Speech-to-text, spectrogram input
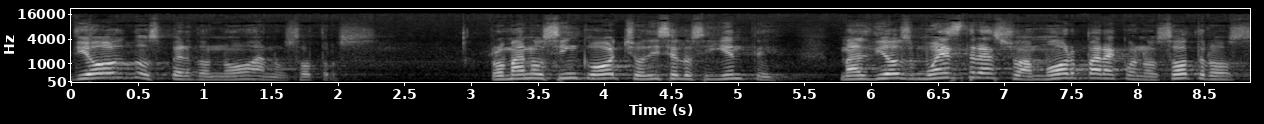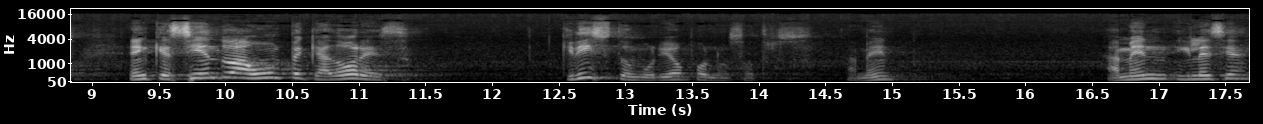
Dios nos perdonó a nosotros. Romanos 5.8 dice lo siguiente, mas Dios muestra su amor para con nosotros en que siendo aún pecadores, Cristo murió por nosotros. Amén. Amén, iglesia.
